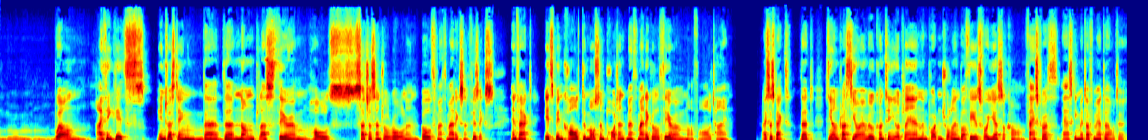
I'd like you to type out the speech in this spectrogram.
Mm, well, I think it's interesting that the nonplus theorem holds such a central role in both mathematics and physics. In fact, it's been called the most important mathematical theorem of all time. I suspect that nonplus theorem will continue to play an important role in both fields for years to come. Thanks for asking Metaf Meta,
